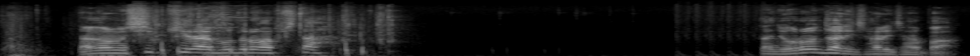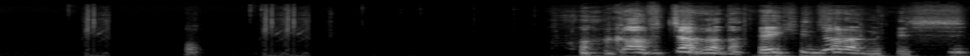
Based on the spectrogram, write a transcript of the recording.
자 그러면 10킬 해보도록 합시다. 일단 요런 자리 자리 잡아. 어? 깜짝아 나 핵인 줄 알았네 씨.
